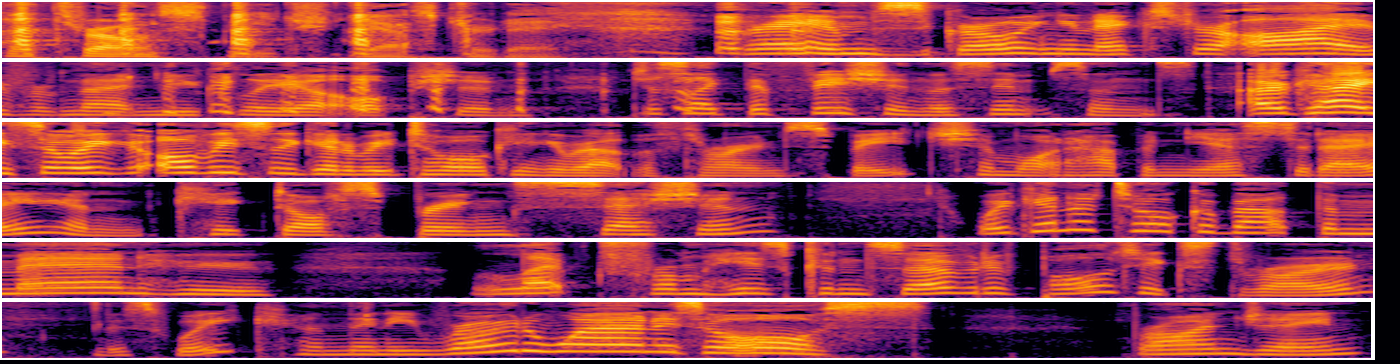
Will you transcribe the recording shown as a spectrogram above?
the throne speech yesterday. Graham's growing an extra eye from that nuclear option, just like the fish in The Simpsons. Okay, so we're obviously going to be talking about the throne speech and what happened yesterday and kicked off spring session. We're going to talk about the man who leapt from his conservative politics throne this week and then he rode away on his horse, Brian Jean.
